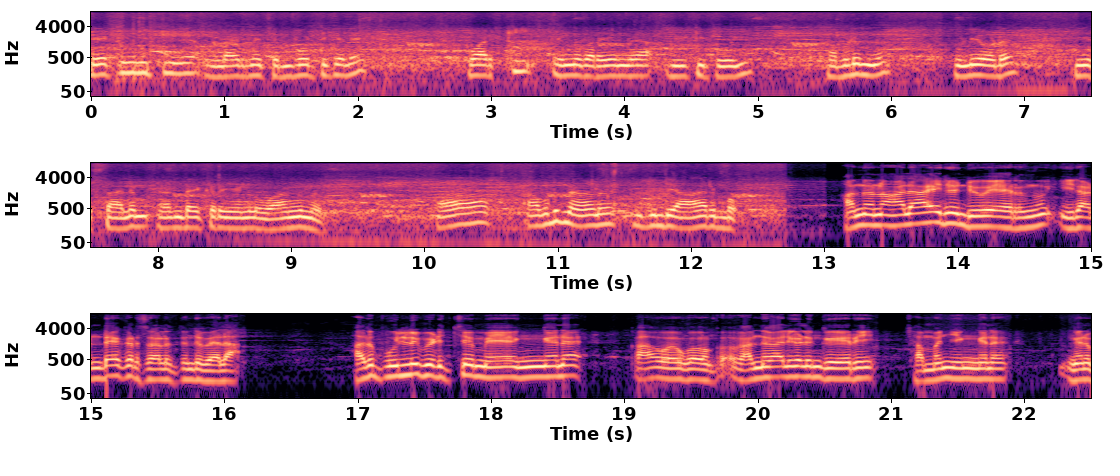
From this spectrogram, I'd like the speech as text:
തേക്കുംകുറ്റി ഉണ്ടായിരുന്ന ചെമ്പോട്ടിക്കൽ വർക്കി എന്ന് പറയുന്ന വീട്ടിൽ പോയി അവിടുന്ന് പുള്ളിയോട് ഈ സ്ഥലം രണ്ടേക്കർ ഞങ്ങൾ വാങ്ങുന്നത്. ആ അവിടുന്നാണ് ഇതിന്റെ ആരംഭം. അന്ന് നാലായിരം രൂപയായിരുന്നു ഈ രണ്ടേക്കർ സ്ഥലത്തിന്റെ വില. അത് പുല്ല് പിടിച്ച് മേ ഇങ്ങനെ കന്നുകാലികളും കയറി ചമ്മഞ്ഞിങ്ങനെ ഇങ്ങനെ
